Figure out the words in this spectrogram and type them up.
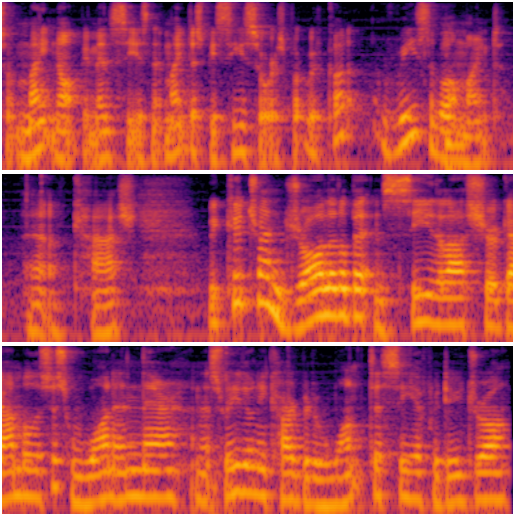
So it might not be mid-season, it might just be SEA Source, but we've got a reasonable amount uh, of cash. We could try and draw a little bit and see the last sure gamble. There's just one in there, and it's really the only card we'd want to see if we do draw.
